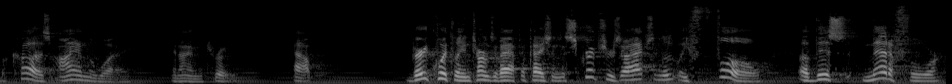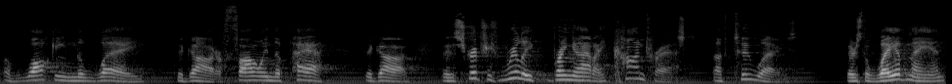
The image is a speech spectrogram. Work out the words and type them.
because I am the way and I am the truth. Now, very quickly, in terms of application, the scriptures are absolutely full of this metaphor of walking the way to God or following the path to God. The scriptures really bring out a contrast of two ways there's the way of man,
